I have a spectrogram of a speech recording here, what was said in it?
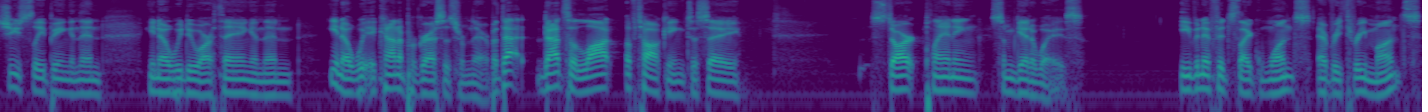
She's sleeping, and then, you know, we do our thing, and then, you know, we, it kind of progresses from there. But that that's a lot of talking to say. Start planning some getaways, even if it's like once every three months.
